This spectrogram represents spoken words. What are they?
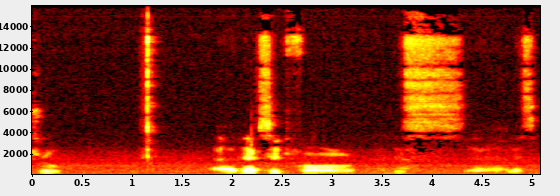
true. Uh, that's it for this uh, lesson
